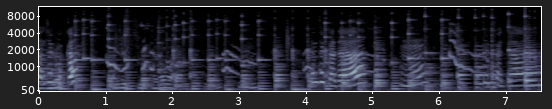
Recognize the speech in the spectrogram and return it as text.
산책 갈까? 산책 가자. 응. 산책 가자.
